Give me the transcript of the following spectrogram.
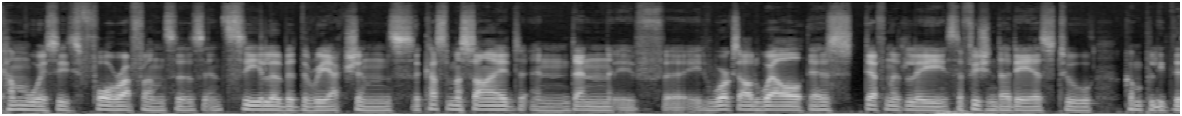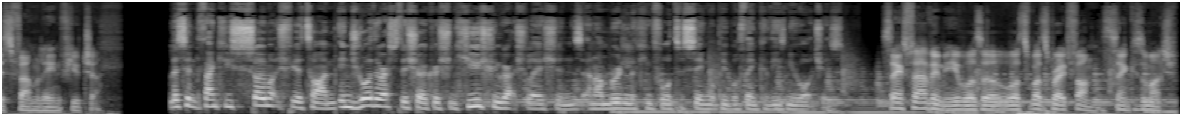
come with these four references and see a little bit the reactions, the customer side, and then if uh, it works out well, there's definitely sufficient ideas to complete this family in future. Listen, thank you so much for your time. Enjoy the rest of the show, Christian. Huge congratulations, and I'm really looking forward to seeing what people think of these new watches. Thanks for having me. It was a, was was great fun. Thank you so much.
